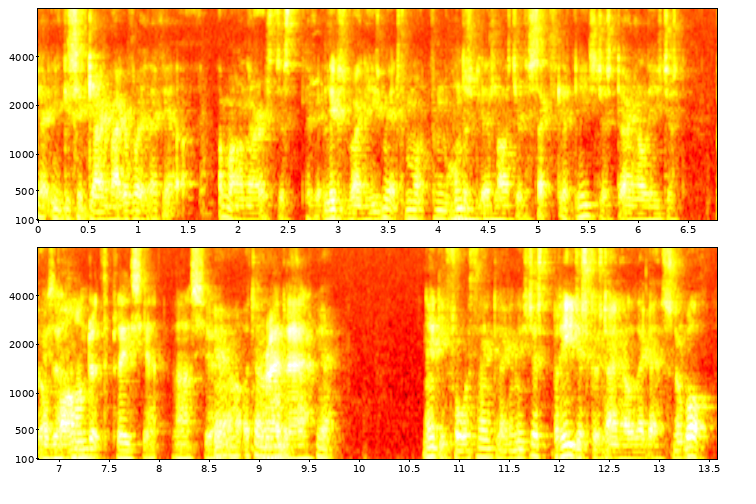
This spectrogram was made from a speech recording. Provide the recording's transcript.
like, you can see Gary McAvoy like yeah, I'm on there. It's just like it leaves behind. He's made from from 100th place last year to sixth. Like he's just downhill. He's just It was a bomb. hundredth place yet last year. Yeah, I don't around know. there. Yeah, ninety fourth, I think. Like, and he's just, but he just goes downhill like a snowball.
